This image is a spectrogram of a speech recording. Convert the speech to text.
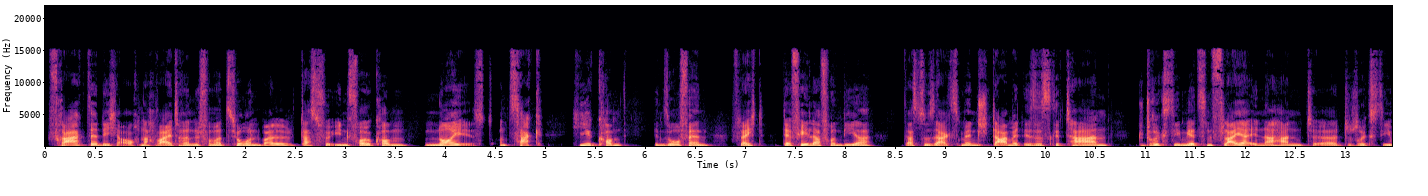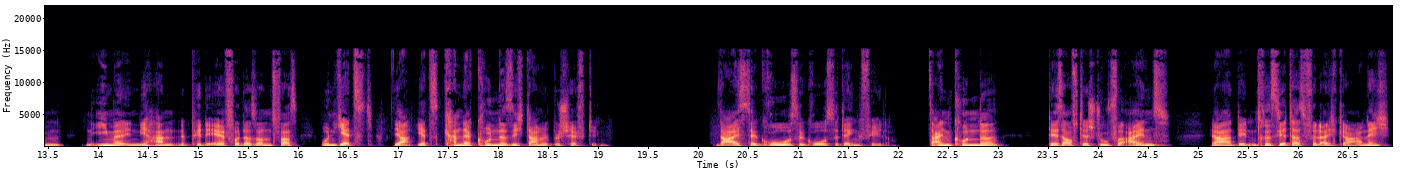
fragt er dich auch nach weiteren Informationen, weil das für ihn vollkommen neu ist. Und zack, hier kommt insofern vielleicht der Fehler von dir, dass du sagst, Mensch, damit ist es getan. Du drückst ihm jetzt einen Flyer in der Hand, äh, du drückst ihm eine E-Mail in die Hand, eine PDF oder sonst was. Und jetzt, ja, jetzt kann der Kunde sich damit beschäftigen. Da ist der große, große Denkfehler. Dein Kunde, der ist auf der Stufe eins, ja, den interessiert das vielleicht gar nicht.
